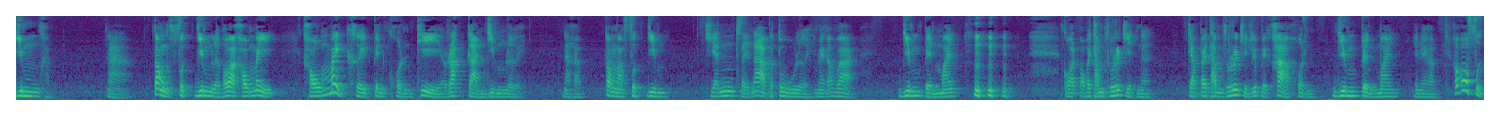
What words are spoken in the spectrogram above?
ยิ้มครับต้องฝึกยิ้มเลย เพราะว่าเขาไม่เขาไม่เคยเป็นคนที่รักการยิ้มเลยนะครับ ต้องมาฝึกยิ้ม เขียนใส่หน้าประตูเลยใช่ไหมครับว่า ยิ้มเป็นไหมก่อนออกไปทำธุรกิจนะจะไปทำธุรกิจหรือไปฆ่าคน ยิ้มเป็นไหมเห็นไหมครับเขาก็ฝึก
